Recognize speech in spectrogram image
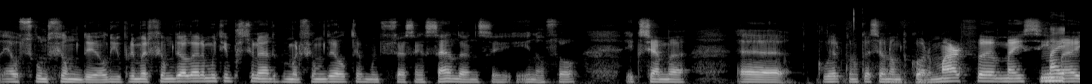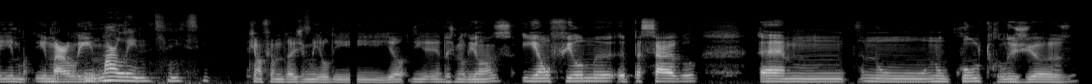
é o segundo filme dele, e o primeiro filme dele era muito impressionante. O primeiro filme dele teve muito sucesso em Sundance e, e não só, e que se chama. Uh, ler porque nunca sei o nome de cor. Martha, Macy, Ma- May e, Marlene. Marlene, sim, sim. que é um filme de 2000 e, de 2011 e é um filme passado ahm, num, num culto religioso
